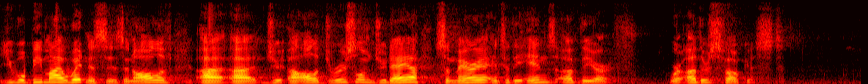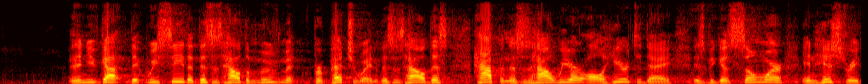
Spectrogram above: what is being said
You will be my witnesses in all of, uh, uh, Ju- all of Jerusalem, Judea, Samaria, and to the ends of the earth. We're others focused. And then you've got, we see that this is how the movement perpetuated. This is how this happened. This is how we are all here today, is because somewhere in history,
